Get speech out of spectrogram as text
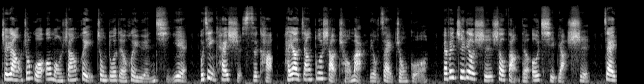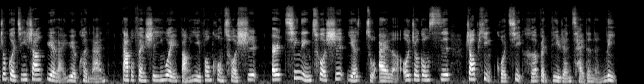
这让中国欧盟商会众多的会员企业不禁开始思考，还要将多少筹码留在中国。百分之六十受访的欧企表示，在中国经商越来越困难，大部分是因为防疫风控措施。而清零措施也阻碍了欧洲公司招聘国际和本地人才的能力。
